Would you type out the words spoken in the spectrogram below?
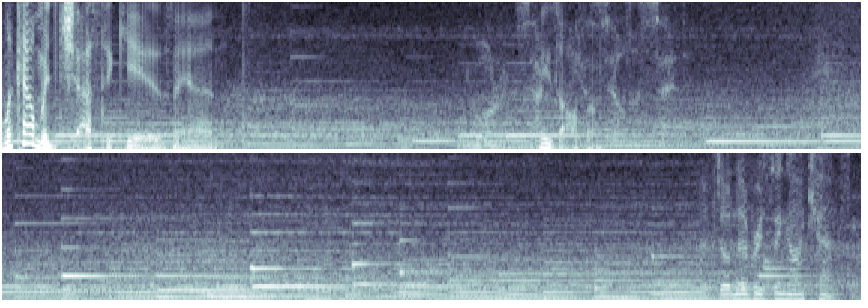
Look how majestic he is, man. Exactly He's awesome. Zelda said. I've done everything I can for her.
